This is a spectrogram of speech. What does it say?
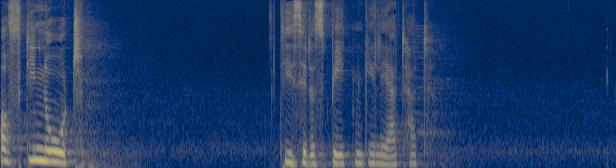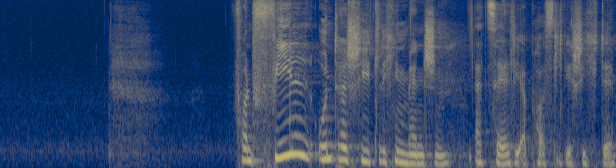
oft die Not, die sie das Beten gelehrt hat. Von vielen unterschiedlichen Menschen erzählt die Apostelgeschichte.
